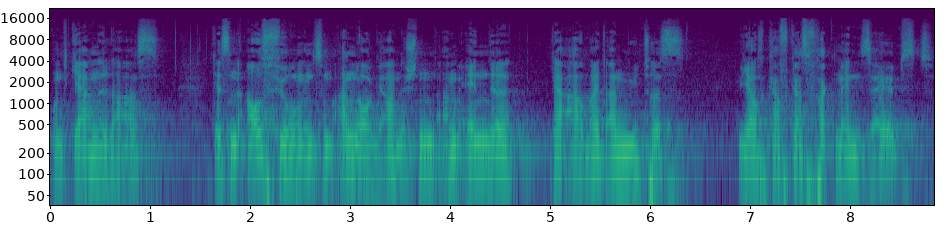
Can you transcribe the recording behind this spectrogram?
und gerne las, dessen Ausführungen zum Anorganischen am Ende der Arbeit am Mythos, wie auch Kafkas Fragment selbst,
